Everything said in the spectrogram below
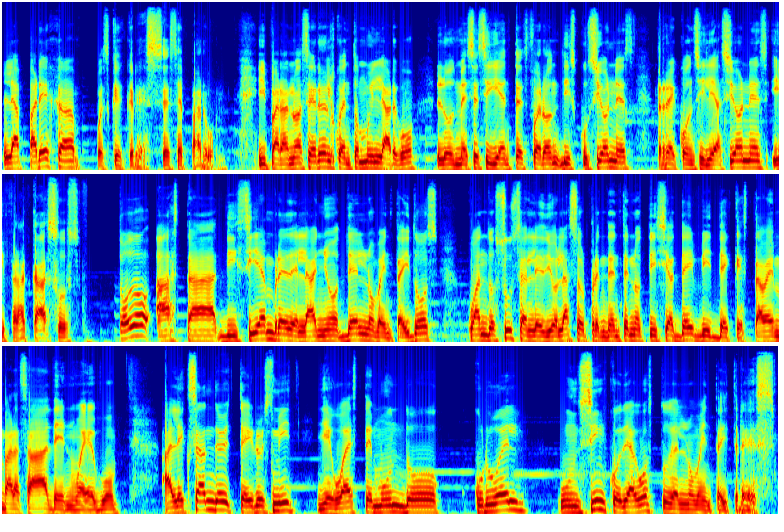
la pareja, pues ¿qué crees? Se separó. Y para no hacer el cuento muy largo, los meses siguientes fueron discusiones, reconciliaciones y fracasos. Todo hasta diciembre del año del 92, cuando Susan le dio la sorprendente noticia a David de que estaba embarazada de nuevo. Alexander Taylor Smith llegó a este mundo cruel un 5 de agosto del 93.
